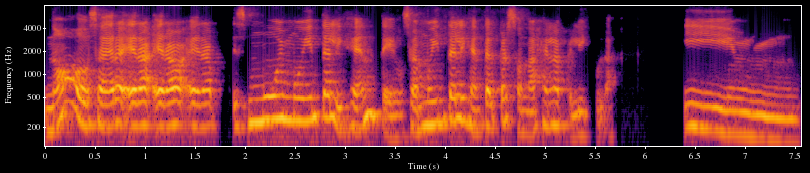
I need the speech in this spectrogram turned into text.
no, o sea, era, era, era, era, es muy, muy inteligente, o sea, muy inteligente el personaje en la película. Y, mm,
